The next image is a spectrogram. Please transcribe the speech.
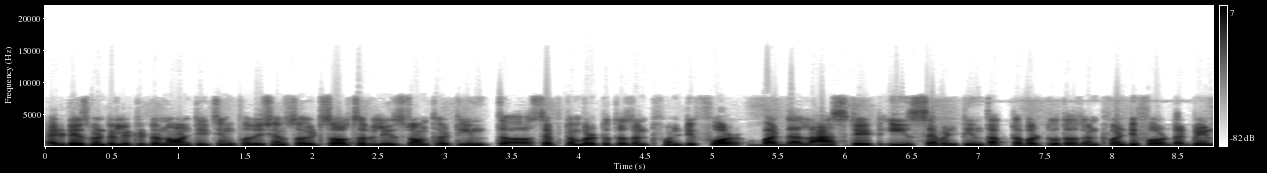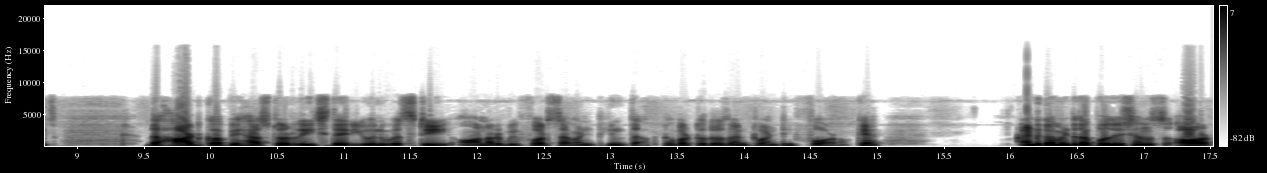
advertisement related to non-teaching position. So it's also released on 13th uh, september 2024 but the last date is 17th october 2024 that means the hard copy has to reach their university on or before 17th october 2024 okay? And coming to the positions are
